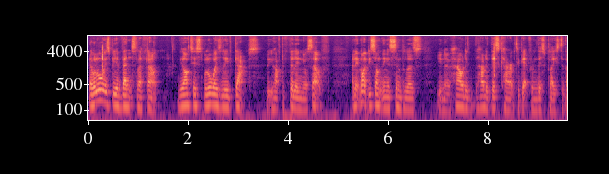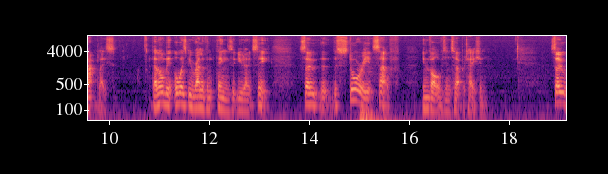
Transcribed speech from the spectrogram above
There will always be events left out. The artist will always leave gaps that you have to fill in yourself, and it might be something as simple as you know how did how did this character get from this place to that place. There'll always be relevant things that you don't see. So the the story itself involves interpretation. So,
